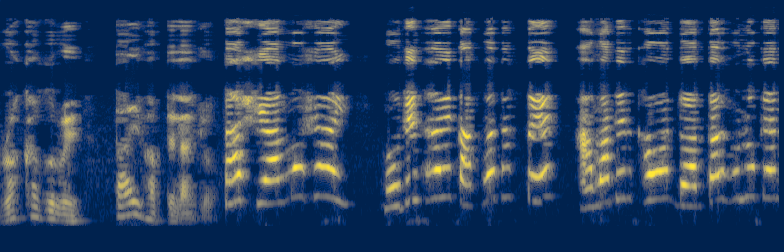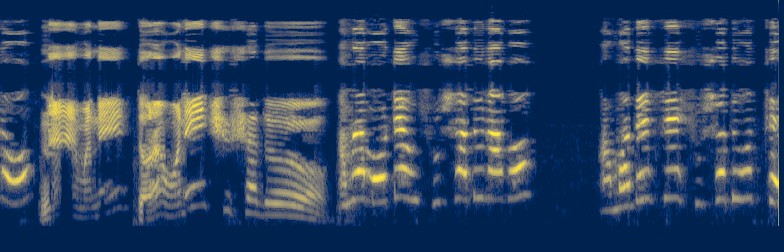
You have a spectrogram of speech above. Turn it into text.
রক্ষা করবে তাই ভাবতে লাগল। তা নদীর ধারে কাঁকড়া থাকতে আমাদের খাওয়ার দরকার হলো কেন? না মানে তোরা অনেক সুস্বাদু। আমরা মোটেও সুস্বাদু না গো। আমাদের যে সুস্বাদু হচ্ছে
